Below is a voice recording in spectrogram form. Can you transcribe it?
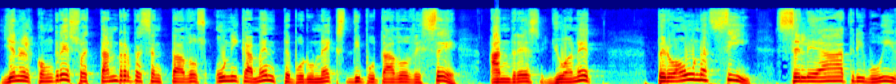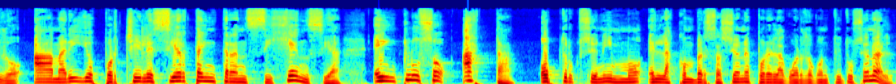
y en el Congreso están representados únicamente por un ex diputado de C, Andrés Joanet, pero aún así se le ha atribuido a Amarillos por Chile cierta intransigencia e incluso hasta obstruccionismo en las conversaciones por el acuerdo constitucional.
